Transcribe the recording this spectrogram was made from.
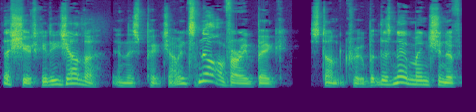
They're shooting at each other in this picture. I mean, it's not a very big stunt crew, but there's no mention of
